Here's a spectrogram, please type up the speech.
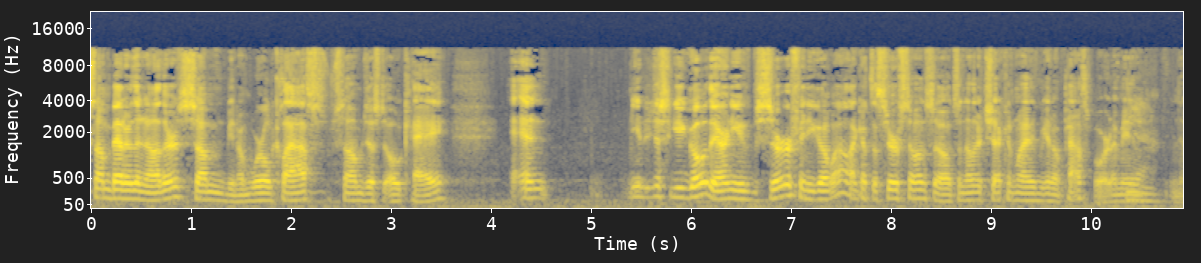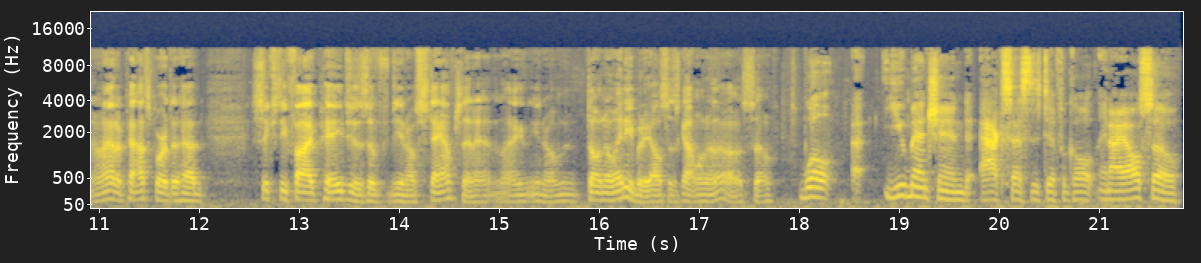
some better than others, some you know world class, some just okay, and you know, just you go there and you surf and you go, well, I got to surf so and so. It's another check in my you know passport. I mean, Yeah. you know, I had a passport that had. 65 pages of you know stamps in it and I you know don't know anybody else has got one of those so Well, uh, you mentioned access is difficult, and I also,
